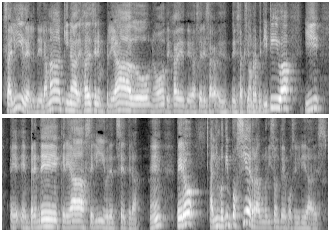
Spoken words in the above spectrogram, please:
salí de, la máquina, deja de ser empleado, ¿no? Deja de, hacer esa, esa, acción repetitiva y eh, emprende, crearse libre, etc. Pero al mismo tiempo cierra un horizonte de posibilidades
